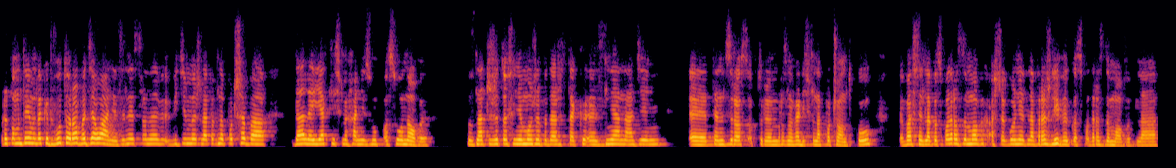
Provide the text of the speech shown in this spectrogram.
rekomendujemy takie dwutorowe działanie. Z jednej strony widzimy, że na pewno potrzeba dalej jakichś mechanizmów osłonowych. To znaczy, że to się nie może wydarzyć tak e, z dnia na dzień e, ten wzrost, o którym rozmawialiśmy na początku, właśnie dla gospodarstw domowych, a szczególnie dla wrażliwych gospodarstw domowych, dla,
